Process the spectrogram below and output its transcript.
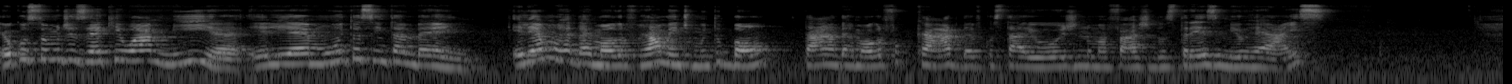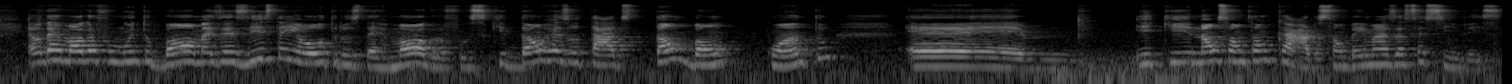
Eu costumo dizer que o Amia, ele é muito assim também. Ele é um dermógrafo realmente muito bom, tá? É um dermógrafo caro, deve custar hoje numa faixa de uns 13 mil reais. É um dermógrafo muito bom, mas existem outros dermógrafos que dão resultados tão bom quanto. É e que não são tão caros, são bem mais acessíveis,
